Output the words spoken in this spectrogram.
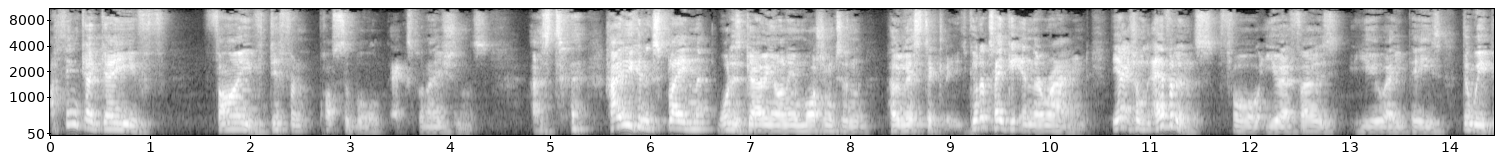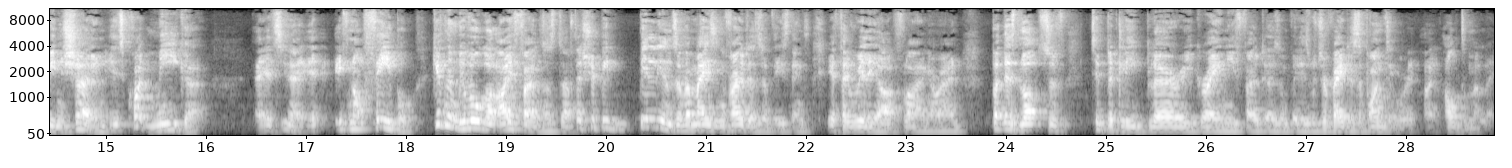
I think I gave five different possible explanations as to how you can explain what is going on in Washington holistically. You've got to take it in the round. The actual evidence for UFOs, UAPs that we've been shown is quite meager. It's, you know, if not feeble. Given that we've all got iPhones and stuff, there should be billions of amazing photos of these things if they really are flying around. But there's lots of typically blurry, grainy photos and videos, which are very disappointing, ultimately.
